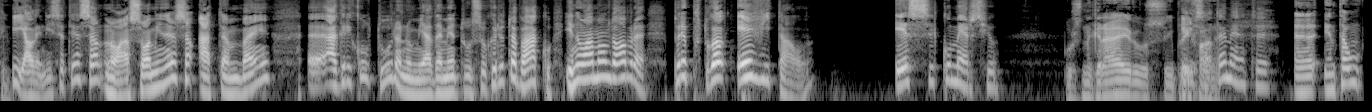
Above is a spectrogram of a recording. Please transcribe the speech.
Sim. E, além disso, atenção, não há só a mineração, há também uh, a agricultura, nomeadamente o açúcar e o tabaco. E não há mão de obra. Para Portugal é vital esse comércio. Os negreiros e por aí Exatamente. fora. Uh, então,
